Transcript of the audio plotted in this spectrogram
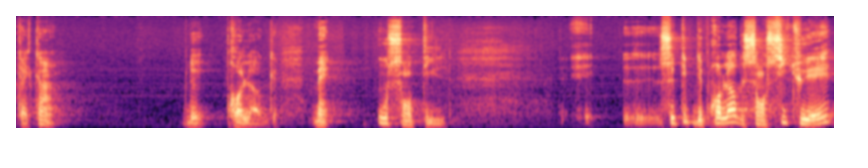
quelqu'un de prologue, mais où sont-ils? Ce type de prologues sont situés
